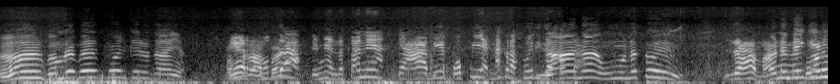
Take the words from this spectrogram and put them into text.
હા ભમરાભાઈ ફોન કર્યો તો અહીંયા. એ રણુદા તમે નતા ને? કે આ બે પપિયા નકરા સોરી ના ના હું નતો. એટલે આ મને દો. મેકી દો.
